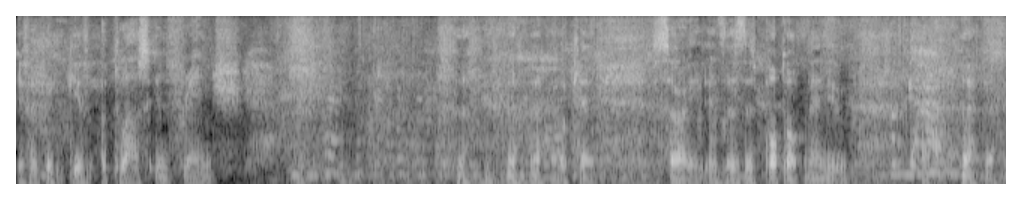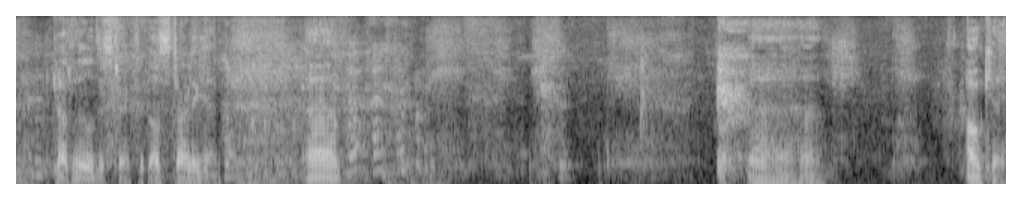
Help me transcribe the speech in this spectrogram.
if I could give a class in French. okay, sorry, it's there's this pop-up menu. Got a little distracted. I'll start again. Um, uh-huh. Okay,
